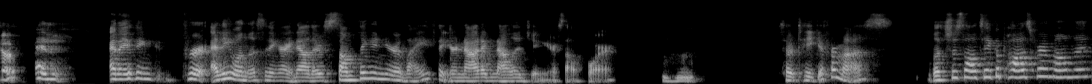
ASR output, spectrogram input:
yep. and and I think for anyone listening right now, there's something in your life that you're not acknowledging yourself for. Mm-hmm. So take it from us. Let's just all take a pause for a moment.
